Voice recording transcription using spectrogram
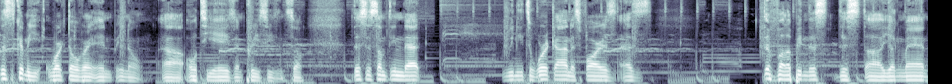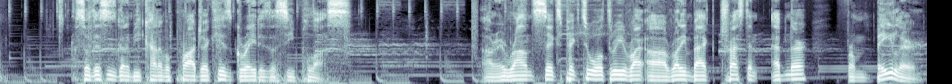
This is to be worked over in you know uh, OTAs and preseason. So this is something that we need to work on as far as as developing this this uh, young man. So this is going to be kind of a project. His grade is a C plus. All right, round six, pick 203, right, uh, running back Trestan Ebner from Baylor.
